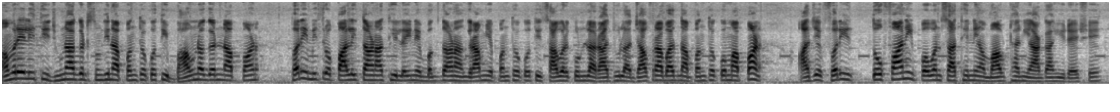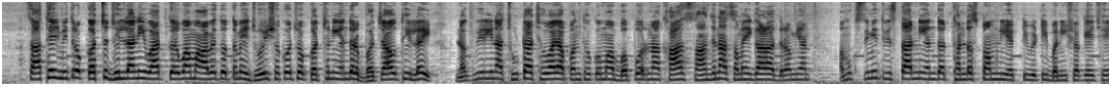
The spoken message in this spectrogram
અમરેલીથી જૂનાગઢ સુધીના પંથકોથી ભાવનગરના પણ ફરી મિત્રો પાલીતાણાથી લઈને બગદાણા ગ્રામ્ય પંથકોથી સાવરકુંડલા, રાજુલા, જાફરાબાદના પંથકોમાં પણ આજે ફરી તોફાની પવન સાથેની આ માવઠાની આગાહી રહેશે. સાથે જ મિત્રો, કચ્છ જિલ્લાની વાત કરવામાં આવે તો તમે જોઈ શકો છો, કચ્છની અંદર ભચાઉથી લઈ નગવીરીના છૂટાછવાયા પંથકોમાં બપોરના ખાસ સાંજના સમયગાળા દરમિયાન અમુક સીમિત વિસ્તારની અંદર થંડરસ્ટોમની એક્ટિવિટી બની શકે છે.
